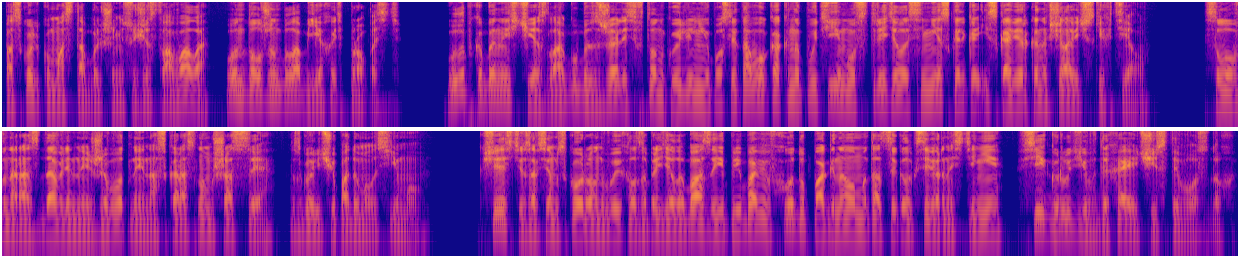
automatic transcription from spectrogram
Поскольку моста больше не существовало, он должен был объехать пропасть. Улыбка Бена исчезла, а губы сжались в тонкую линию после того, как на пути ему встретилось несколько исковерканных человеческих тел. Словно раздавленные животные на скоростном шоссе, с горечью подумалось ему. К счастью, совсем скоро он выехал за пределы базы и, прибавив ходу, погнал мотоцикл к северной стене, всей грудью вдыхая чистый воздух.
